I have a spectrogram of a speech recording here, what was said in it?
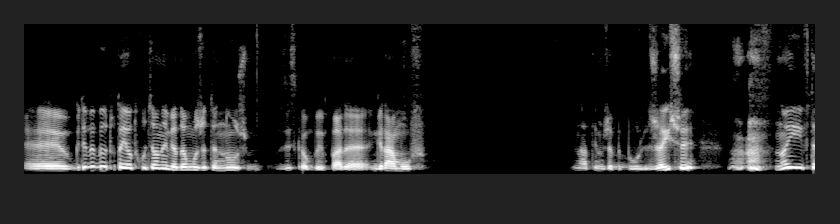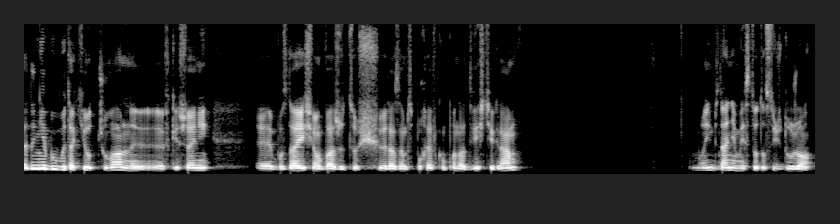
E, Gdyby był tutaj odchudzony, wiadomo, że ten nóż zyskałby parę gramów na tym, żeby był lżejszy. No i wtedy nie byłby taki odczuwalny e, w kieszeni, e, bo zdaje się on waży coś razem z pochewką ponad 200 gram. Moim zdaniem jest to dosyć dużo.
